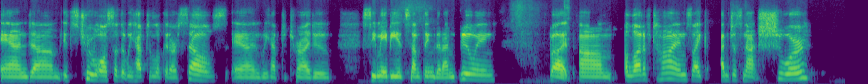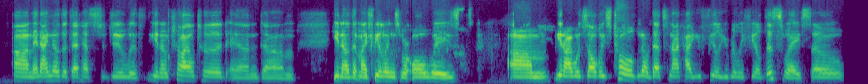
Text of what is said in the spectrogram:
and um, it's true also that we have to look at ourselves and we have to try to see maybe it's something that I'm doing. But um, a lot of times, like, I'm just not sure. Um, and I know that that has to do with, you know, childhood and, um, you know, that my feelings were always, um, you know, I was always told, no, that's not how you feel. You really feel this way. So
